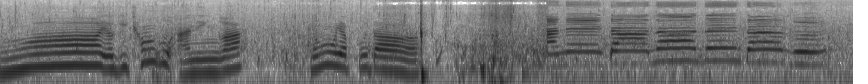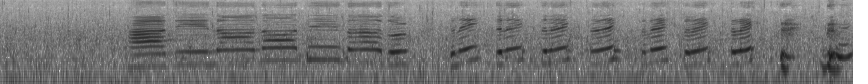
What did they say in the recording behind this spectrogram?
와 여기 천국 아닌가? 너무 예쁘다. 나는 나는 나는 하지 나나 디다돌 드레 드레 드레 드레 드레 드레 드레 드레 드레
